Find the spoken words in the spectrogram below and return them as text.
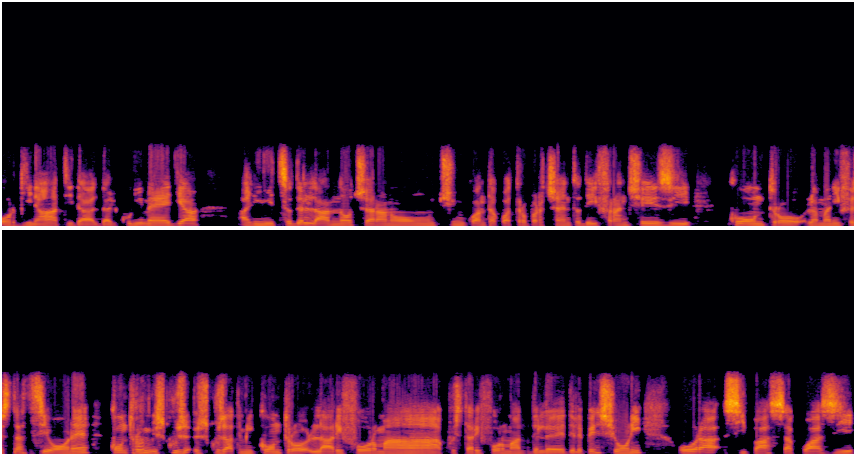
ordinati da, da alcuni media, all'inizio dell'anno c'erano un 54% dei francesi contro la manifestazione, contro, scus- scusatemi, contro la riforma, questa riforma delle, delle, pensioni, ora si passa quasi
